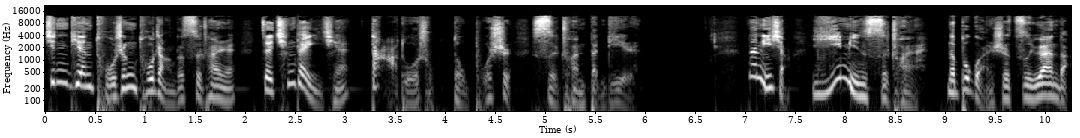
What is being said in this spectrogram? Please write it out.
今天土生土长的四川人在清代以前，大多数都不是四川本地人。那你想移民四川，那不管是自愿的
